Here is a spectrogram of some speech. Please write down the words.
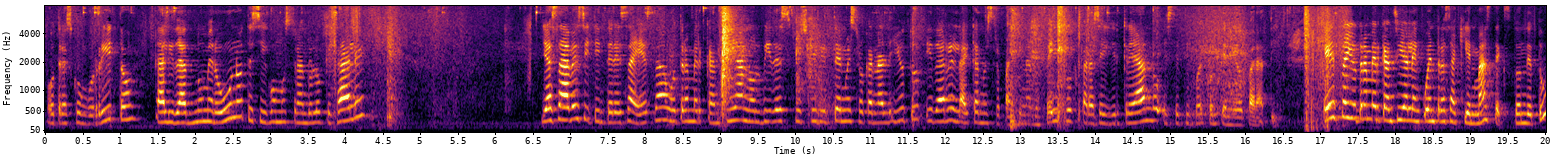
Otras con gorrito. Calidad número uno, te sigo mostrando lo que sale. Ya sabes, si te interesa esta u otra mercancía, no olvides suscribirte a nuestro canal de YouTube y darle like a nuestra página de Facebook para seguir creando este tipo de contenido para ti. Esta y otra mercancía la encuentras aquí en Mastex, donde tú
